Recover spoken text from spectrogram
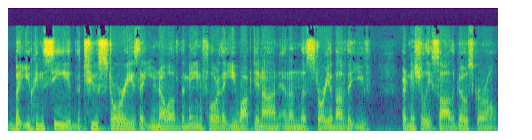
but you can see the two stories that you know of the main floor that you walked in on and then the story above that you initially saw the ghost girl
